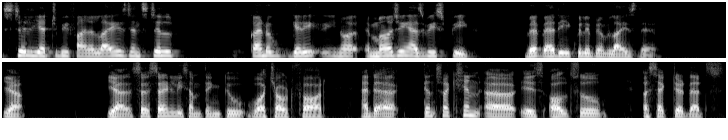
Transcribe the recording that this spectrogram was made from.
still yet to be finalized and still kind of getting, you know, emerging as we speak, where, where the equilibrium lies there. Yeah. Yeah. So certainly something to watch out for. And uh, construction uh, is also a sector that's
